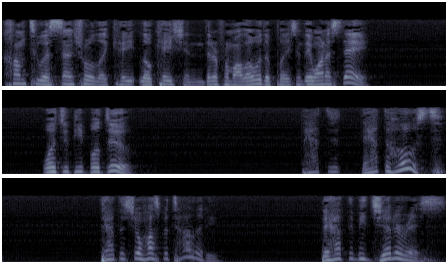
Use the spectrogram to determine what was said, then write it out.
come to a central loca- location. They're from all over the place and they want to stay. What do people do? They have to they have to host. They have to show hospitality. They have to be generous.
